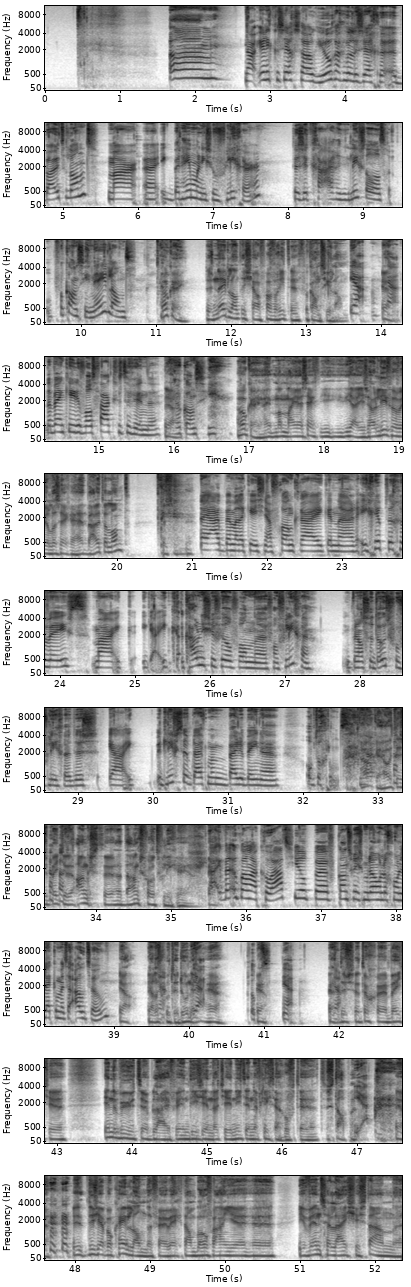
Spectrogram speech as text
Ehm, nou, eerlijk gezegd zou ik heel graag willen zeggen het buitenland. Maar ik ben helemaal niet zo'n vlieger. Dus ik ga eigenlijk het liefst al op vakantie in Nederland. Oké, dus Nederland is jouw favoriete vakantieland? Ja, ja. dan ben ik in ieder geval het vaakste te vinden, ja. vakantie. Oké, maar, maar jij zegt, ja, je zou liever willen zeggen het buitenland? Dus, nou ja, ik ben wel een keertje naar Frankrijk en naar Egypte geweest. Maar ik, ja, ik, ik hou niet zoveel van, uh, van vliegen. Ik ben als de dood voor vliegen. Dus ja, ik, het liefste blijft mijn beide benen op de grond. Oké, oh, het is een beetje de angst, eh, de angst voor het vliegen. Ja. ja ik ben ook wel naar Kroatië op uh, vakantie geweest, maar dan wel gewoon lekker met de auto. Ja, ja dat is goed te doen. Hè? Ja, klopt. Ja. Ja. dus uh, toch een beetje in de buurt blijven. In die zin dat je niet in een vliegtuig hoeft te, te stappen. Ja. Dus, dus, je hebt ook geen landen ver weg dan bovenaan je, je wensenlijstje staan.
